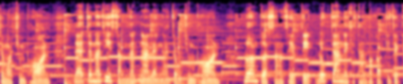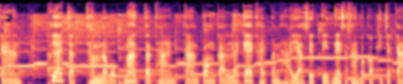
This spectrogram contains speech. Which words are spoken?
จังหวัดชุมพร และเจ้าหน้าที่สำนักงานแรงงานจังหวัดชุมพร ร่วมตรวจสารเสพติดลูกจ้างในสถานประกอบกิจการ เพื่อจัดทำระบบมาตรฐานการป้องกัน และแก้ไขปัญหายาเสพติดในสถานประกอบกิจการ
